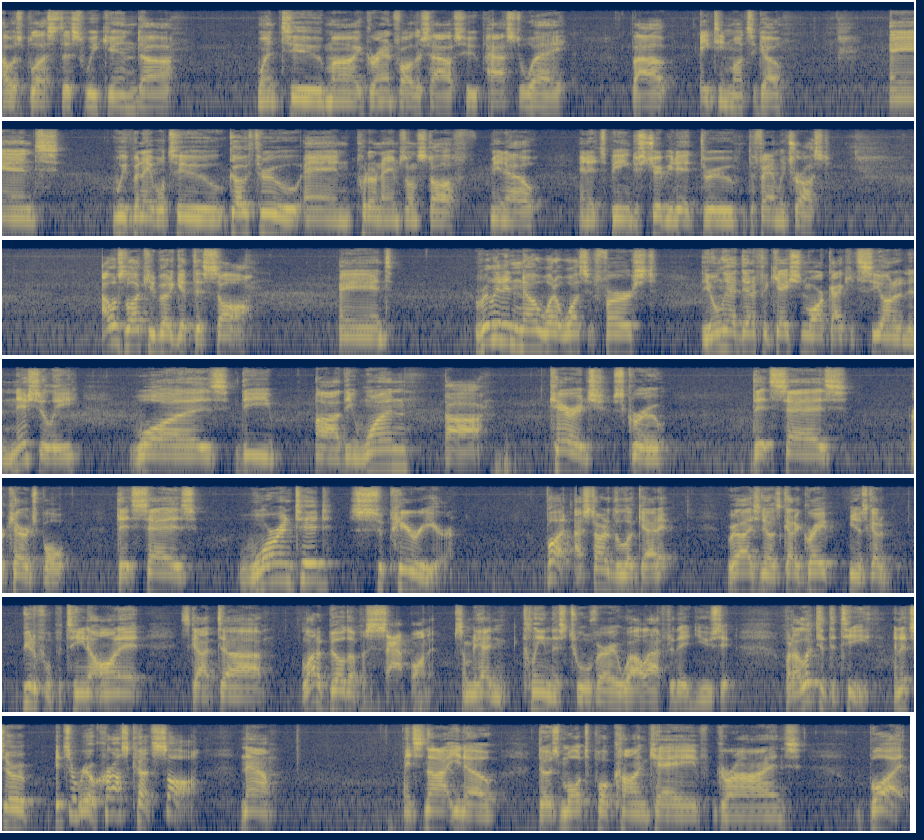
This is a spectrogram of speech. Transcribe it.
I was blessed this weekend. Uh, went to my grandfather's house who passed away about 18 months ago. And we've been able to go through and put our names on stuff, you know, and it's being distributed through the family trust. I was lucky to be able to get this saw and really didn't know what it was at first. The only identification mark I could see on it initially was the uh, the one uh, carriage screw that says or carriage bolt that says warranted superior. But I started to look at it, realized you know it's got a great you know it's got a beautiful patina on it. It's got uh, a lot of buildup of sap on it. Somebody hadn't cleaned this tool very well after they'd used it. But I looked at the teeth, and it's a it's a real crosscut saw. Now, it's not, you know, those multiple concave grinds, but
